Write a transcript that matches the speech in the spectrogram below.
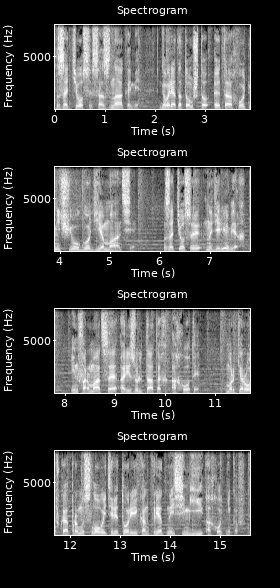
затесы со знаками говорят о том, что это охотничьи угодья Манси. Затесы на деревьях – информация о результатах охоты, маркировка промысловой территории конкретной семьи охотников –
